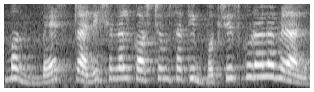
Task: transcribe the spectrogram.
मग बेस्ट ट्रॅडिशनल कॉस्ट्युमसाठी बक्षीस कोणाला मिळालं?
